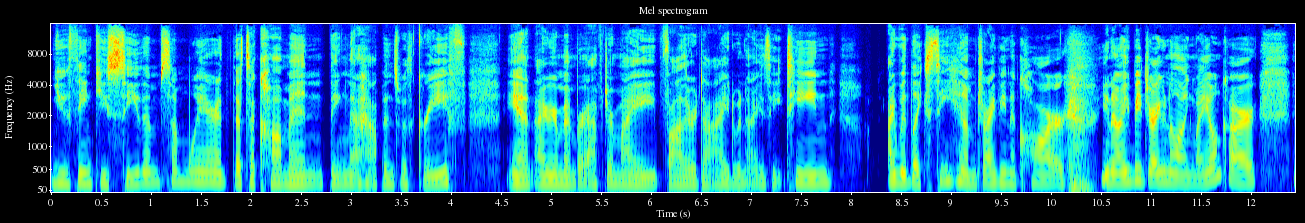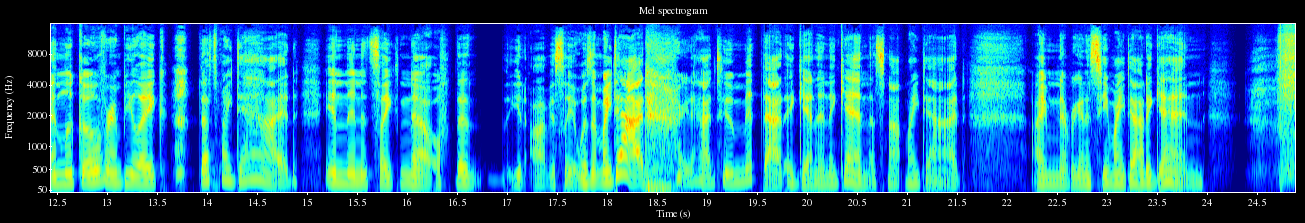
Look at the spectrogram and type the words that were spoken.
you think you see them somewhere. That's a common thing that happens with grief. And I remember after my father died when I was 18, I would like see him driving a car. you know, I'd be driving along my own car and look over and be like, that's my dad. And then it's like, no, that you know, obviously it wasn't my dad, right? I had to admit that again and again. That's not my dad. I'm never going to see my dad again.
